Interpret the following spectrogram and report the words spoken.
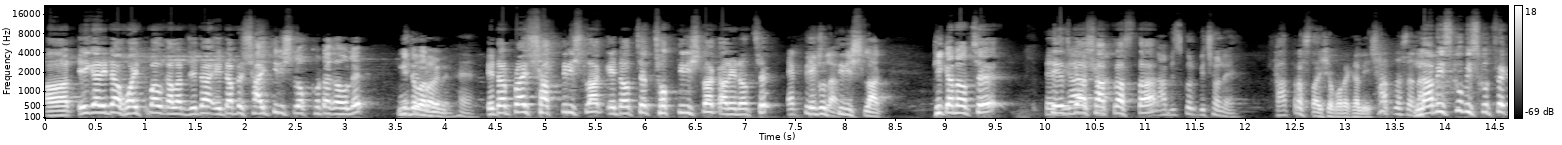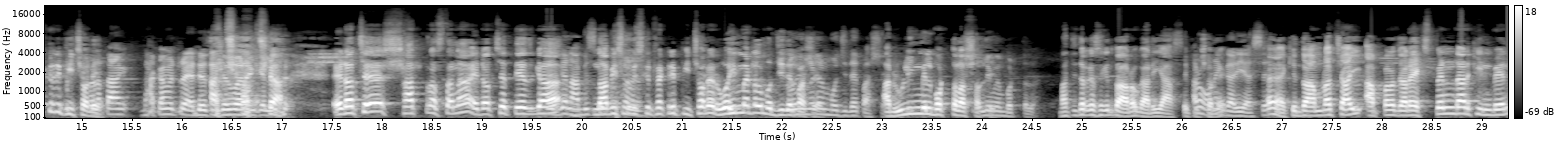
আর এই গাড়িটা হোয়াইট পাল কালার যেটা এটা আপনি সাঁত্রিশ লক্ষ টাকা হলে নিতে পারবেন। হ্যাঁ। এটার প্রাইস সাতত্রিশ লাখ এটা হচ্ছে ছত্রিশ লাখ আর এটা হচ্ছে একত্রিশ লাখ। ঠিকানা হচ্ছে তেজগাঁ সাত রাস্তা। নাবিস্কোর পিছনে। সাত রাস্তা এসে পড়ে খালি। সাত রাস্তা না। বিস্কুট ফ্যাক্টরি পিছনে। ঢাকা মেট্রো অ্যাড্রেস দেওয়ার আঙ্কেল। এটা হচ্ছে সাত রাস্তা না এটা হচ্ছে Tejgaon Tejgaon Nabisco biscuit factory পিছনে রহিম মেটাল মসজিদের পাশে। মসজিদের পাশে। আর রুলিং মিল বটতলার সাথে। সলিমে বটতলা। ভাতিজার কাছে কিন্তু আরও গাড়ি আছে পিছনে। গাড়ি আছে। হ্যাঁ কিন্তু আমরা চাই আপনারা যারা এক্সপেন্ডার কিনবেন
